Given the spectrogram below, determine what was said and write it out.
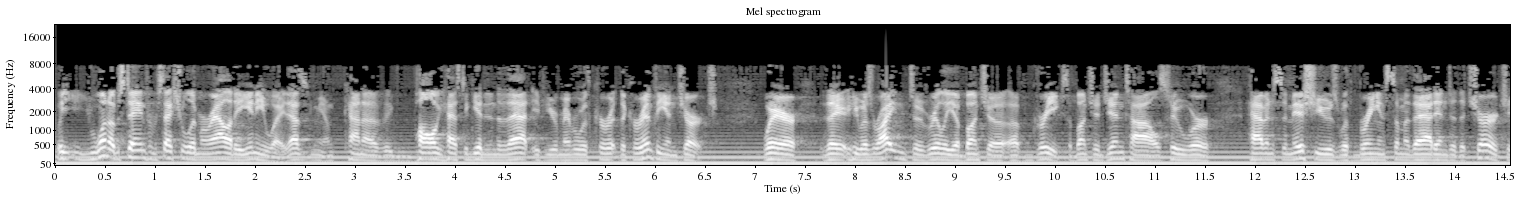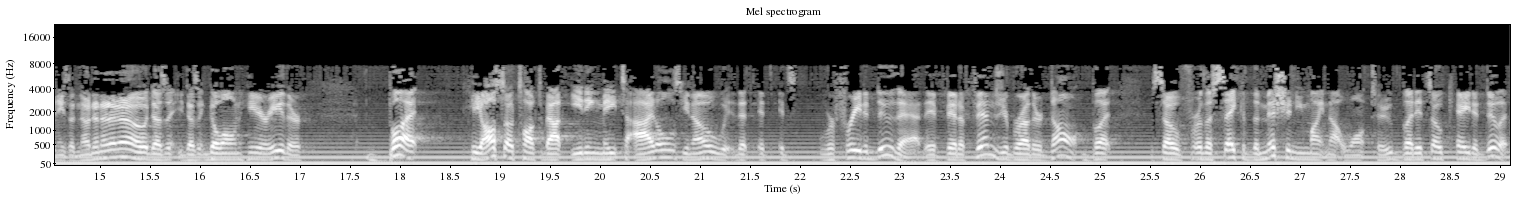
well, you want to abstain from sexual immorality anyway. That's you know kind of Paul has to get into that if you remember with the Corinthian church, where they, he was writing to really a bunch of, of Greeks, a bunch of Gentiles who were having some issues with bringing some of that into the church, and he said, no, no, no, no, no, it doesn't, it doesn't go on here either. But he also talked about eating meat to idols. You know, that it, it's we're free to do that. If it offends your brother, don't. But so for the sake of the mission, you might not want to, but it's okay to do it.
